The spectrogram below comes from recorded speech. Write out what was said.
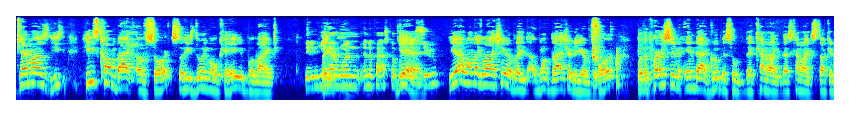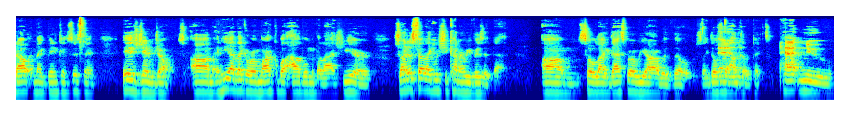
Cam'ron's he's he's come back of sorts, so he's doing okay. But like Didn't he Like- have one in the past couple Yeah. years too? yeah, one like last year, but like one last year, or the year before. But the person in that group that's who that kind of like that's kind of like stuck it out and like been consistent is Jim Jones. Um, and he had like a remarkable album in the last year. So I just felt like we should kind of revisit that. Um, so like that's where we are with those. Like those are the And- albums that. Pat knew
